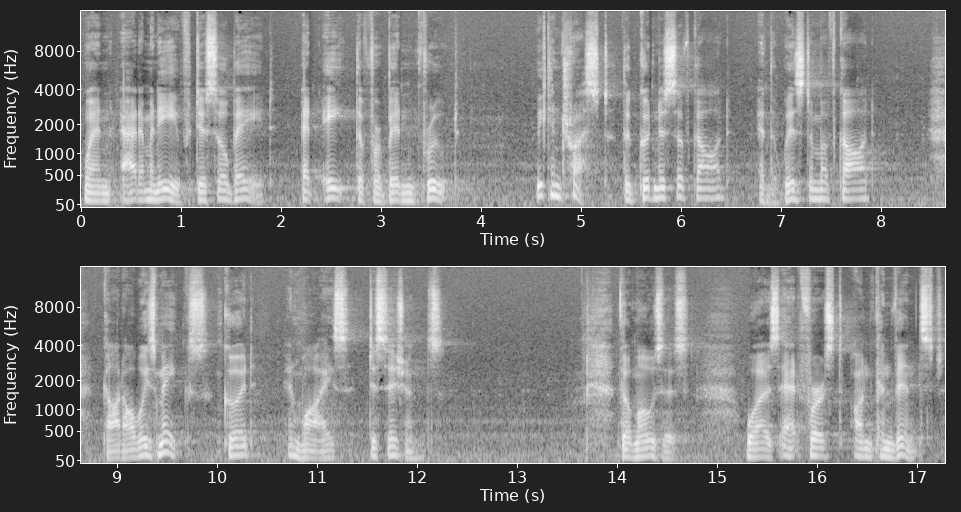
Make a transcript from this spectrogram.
when Adam and Eve disobeyed and ate the forbidden fruit. We can trust the goodness of God and the wisdom of God. God always makes good and wise decisions. Though Moses was at first unconvinced.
